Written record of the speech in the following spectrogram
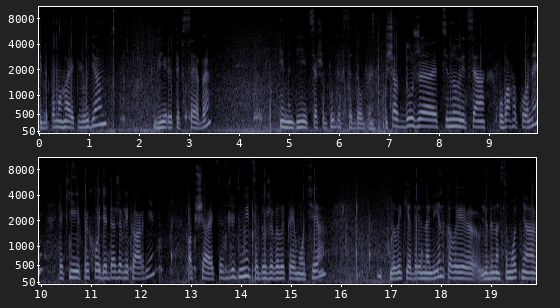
і допомагають людям вірити в себе і надіються, що буде все добре. Зараз дуже цінується увага коней, які приходять навіть в лікарні, общаються з людьми. Це дуже велика емоція, великий адреналін, коли людина самотня,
